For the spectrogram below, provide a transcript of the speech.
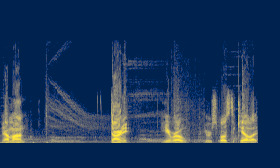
Come on! Hero! You were supposed to kill it.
